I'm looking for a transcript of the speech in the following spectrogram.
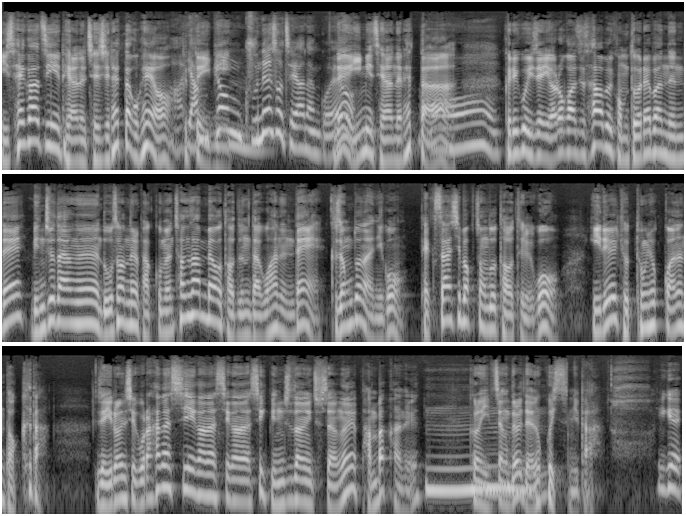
이 세 가지 대안을 제시를 했다고 해요. 아, 그때 이미. 양평군에서 제안한 거예요? 네, 이미 제안을 했다. 어. 그리고 이제 여러 가지 사업을 검토를 해봤는데 민주당은 노선을 바꾸면 1,300억 더 든다고 하는데 그 정도는 아니고 140억 정도 더 들고 이를 교통 효과는 더 크다. 이제 이런 식으로 하나씩 하나씩 하나씩 민주당의 주장을 반박하는 음. 그런 입장들을 내놓고 있습니다. 이게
